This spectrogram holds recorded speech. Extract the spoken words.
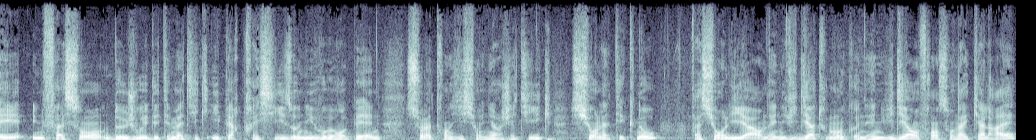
et une façon de jouer des thématiques hyper précises au niveau européen sur la transition énergétique, sur la techno, Enfin, sur l'IA, on a Nvidia, tout le monde connaît Nvidia. En France, on a Calray.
